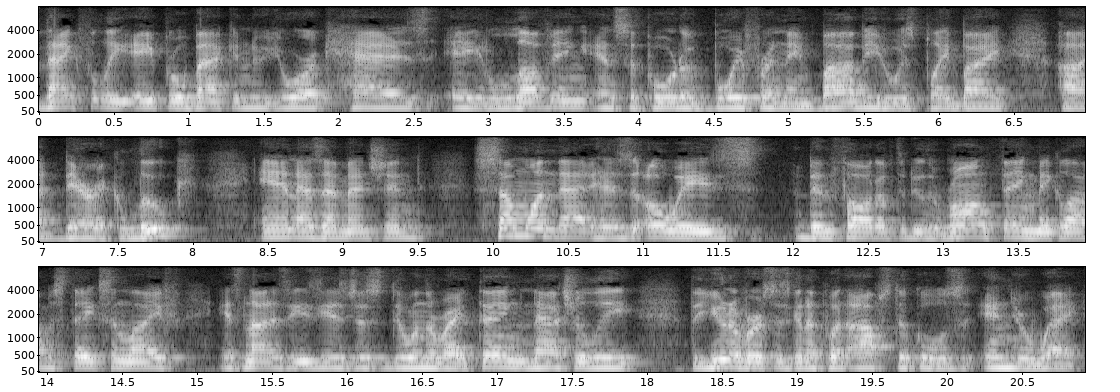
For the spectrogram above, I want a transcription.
Thankfully, April back in New York has a loving and supportive boyfriend named Bobby who is played by uh, Derek Luke. And as I mentioned, someone that has always been thought of to do the wrong thing, make a lot of mistakes in life. It's not as easy as just doing the right thing. Naturally, the universe is going to put obstacles in your way.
